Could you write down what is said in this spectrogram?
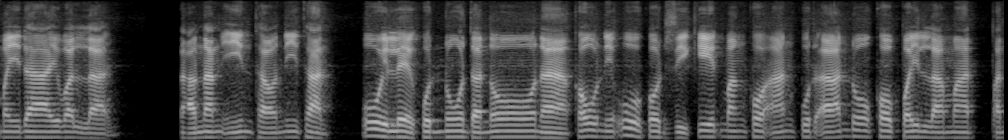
ไม่ได้วันละเท่านั้นอินเท่านี้ท่านโอ้ยเล่คนโนนตะโนนะเขานี่โอ้เขาสีเกตมังเขาอ่านกุรอานโนเขาไปละมาดพัน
